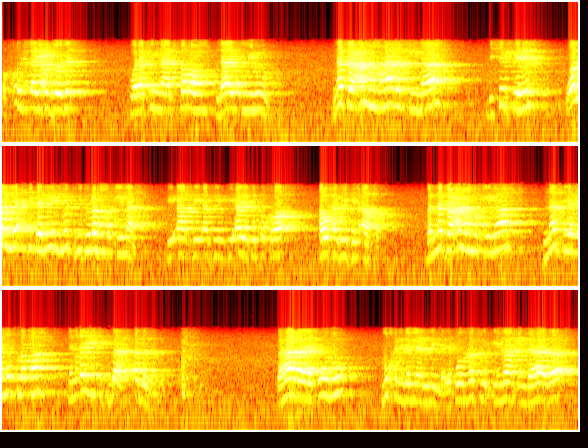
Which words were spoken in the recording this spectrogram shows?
وقول الله عز وجل ولكن أكثرهم لا يؤمنون. نفى عنهم هذا الإيمان بشركهم ولم يأتي دليل يثبت لهم الإيمان في في في آية أخرى أو حديث آخر. بل نفى عنهم الإيمان نفيا مطلقا من غير إثبات أبدا. فهذا يكون مخرجا من الملة. يكون نفي الإيمان عند هذا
